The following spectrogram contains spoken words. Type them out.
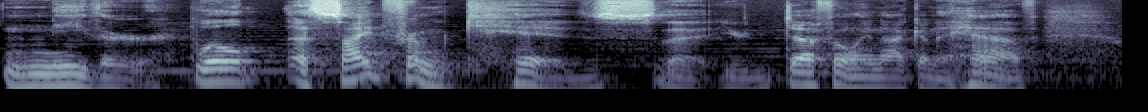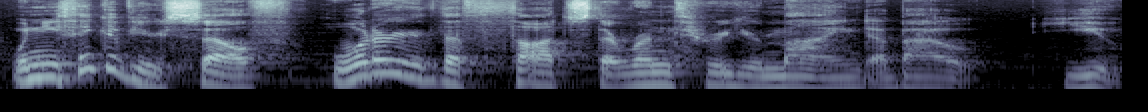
neither. Well, aside from kids that you're definitely not going to have, when you think of yourself, what are the thoughts that run through your mind about you?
